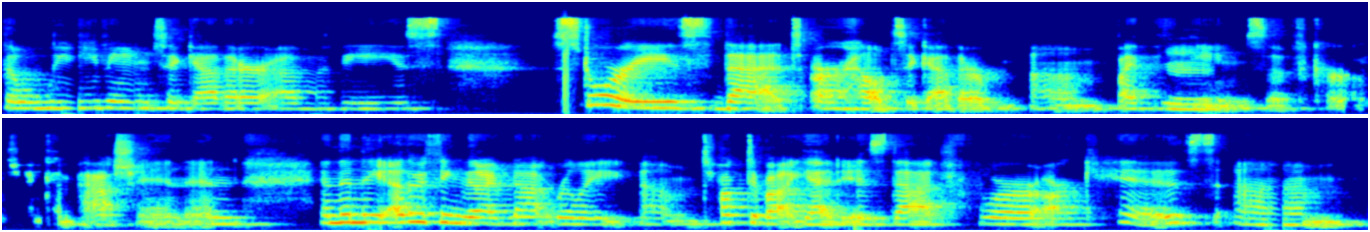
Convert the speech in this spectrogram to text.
the weaving together of these stories that are held together um, by the mm. themes of courage and compassion. And and then the other thing that i've not really um, talked about yet is that for our kids um,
